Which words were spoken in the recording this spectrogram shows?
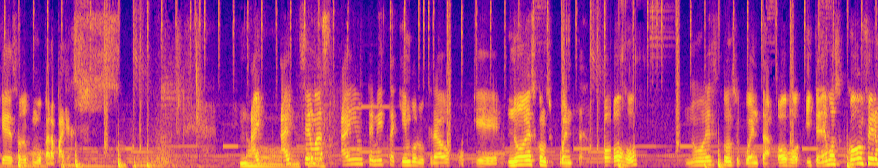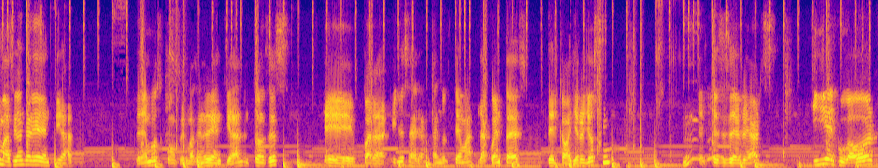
que es solo como para payasos. No, hay hay temas, hay un temita aquí involucrado porque no es con su cuenta. Ojo, no es con su cuenta. Ojo, y tenemos confirmación de la identidad. Tenemos confirmación de identidad. Entonces, eh, para irles adelantando el tema, la cuenta es del caballero Justin, el TCCR Arts, y el jugador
